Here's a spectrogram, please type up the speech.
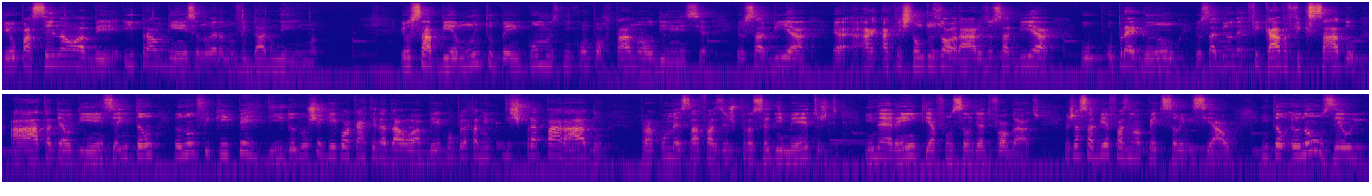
eu passei na OAB e para audiência não era novidade nenhuma. Eu sabia muito bem como me comportar na audiência. Eu sabia é, a, a questão dos horários, eu sabia o, o, pregão, eu sabia onde é que ficava fixado a ata de audiência. Então eu não fiquei perdido, eu não cheguei com a carteira da OAB completamente despreparado para começar a fazer os procedimentos inerentes à função de advogados. Eu já sabia fazer uma petição inicial, então eu não usei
